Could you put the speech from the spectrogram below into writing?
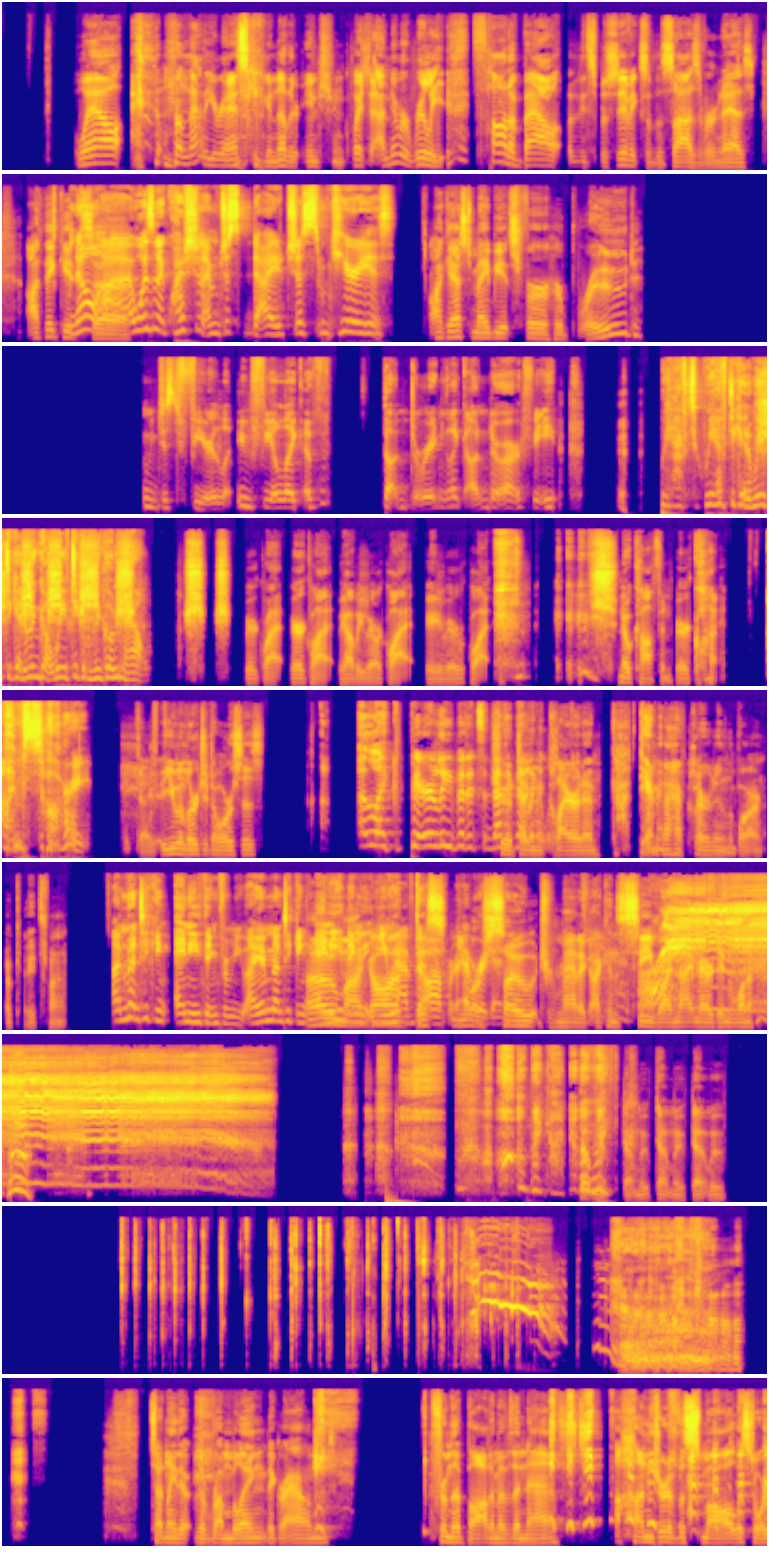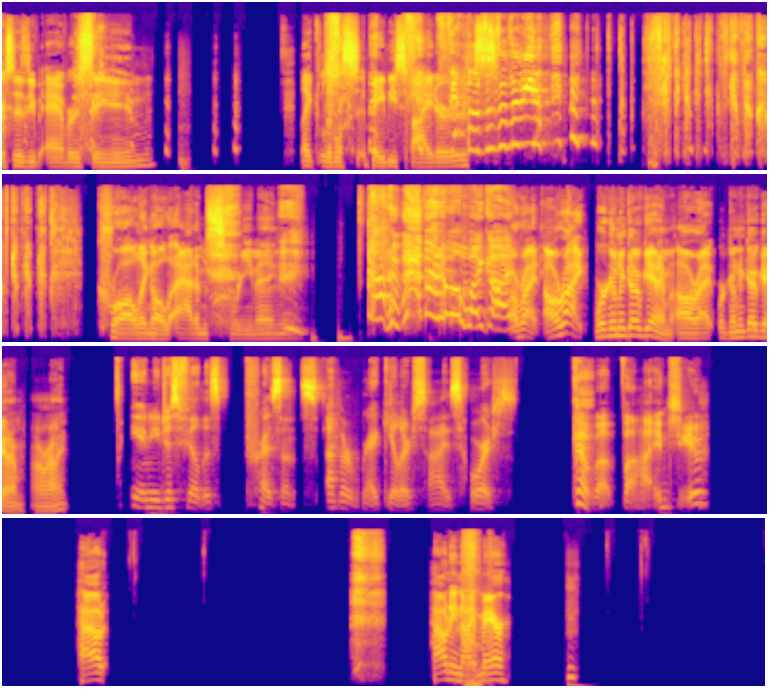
Well, well, now that you're asking another interesting question, I never really thought about the specifics of the size of her nest. I think it's no, uh, I wasn't a question. I'm just I just I'm curious. I guess maybe it's for her brood. We just feel like you feel like a thundering like under our feet. we have to we have to get him. We have to get him and go. We have to get him and go now. Shh, very quiet, very quiet. We gotta be very quiet, very very quiet. No coughing, very quiet. I'm sorry. Okay. Are you allergic to horses? Uh, Like barely, but it's Should nothing have that taken like the a. Claritin. God damn it! I have Claritin in the barn. Okay, it's fine. I'm not taking anything from you. I am not taking Oh anything that you have to this, offer you are again. so dramatic. I can see why Nightmare didn't want to. oh my god. Oh don't my move! Don't move! Don't move! Don't move! Suddenly, the, the rumbling, the ground from the bottom of the nest. A hundred of the smallest horses you've ever seen, like little s- baby spiders crawling all Adam screaming. Adam, Adam, oh my god. All right, all right, we're gonna go get him. All right, we're gonna go get him. All right. And you just feel this presence of a regular size horse come up behind you. How? Howdy, Nightmare.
